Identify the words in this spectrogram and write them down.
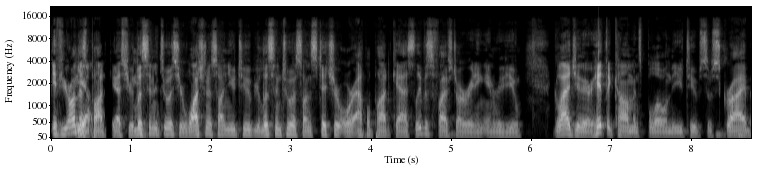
if you're on this Yeah. podcast, you're listening to us, you're watching us on YouTube, you're listening to us on Stitcher or Apple Podcasts, leave us a five star rating and review. Glad you're there. Hit the comments below on the YouTube, subscribe,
